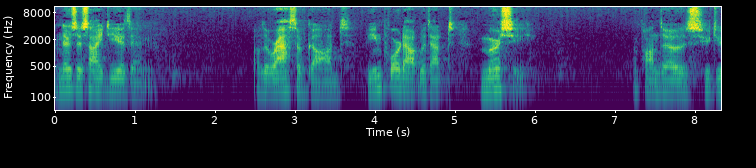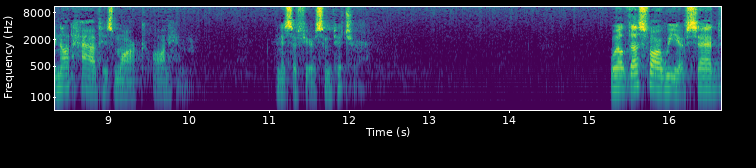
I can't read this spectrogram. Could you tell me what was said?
And there's this idea then of the wrath of God being poured out without mercy upon those who do not have his mark on him. And it's a fearsome picture. Well, thus far we have said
